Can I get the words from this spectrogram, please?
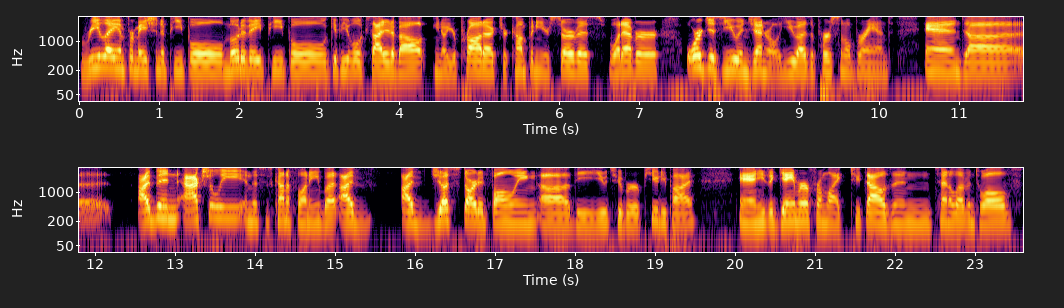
relay information to people, motivate people, get people excited about, you know, your product, your company, your service, whatever, or just you in general, you as a personal brand. And uh, I've been actually, and this is kind of funny, but I've I've just started following uh, the YouTuber PewDiePie, and he's a gamer from like 2010, 11, 12.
